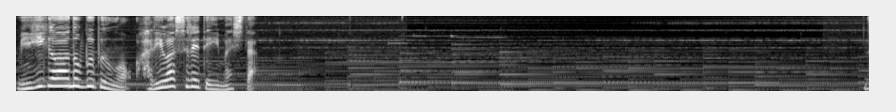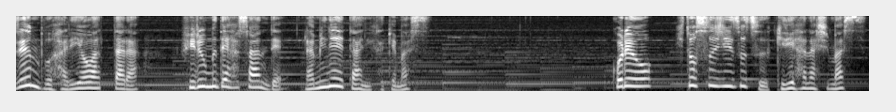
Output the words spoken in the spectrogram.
右側の部分を貼り忘れていました。全部貼り終わったらフィルムで挟んでラミネーターにかけます。これを一筋ずつ切り離します。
